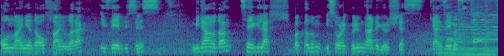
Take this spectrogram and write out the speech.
online ya da offline olarak izleyebilirsiniz. Milano'dan sevgiler. Bakalım bir sonraki bölüm nerede görüşeceğiz. Kendinize iyi bakın.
